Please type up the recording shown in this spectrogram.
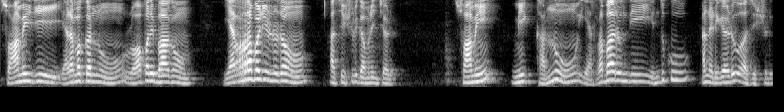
స్వామీజీ ఎడమ కన్ను లోపలి భాగం ఎర్రబడి ఉండడం ఆ శిష్యుడు గమనించాడు. స్వామి మీ కన్ను ఎర్రబారుంది ఎందుకు? అని అడిగాడు ఆ శిష్యుడు.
